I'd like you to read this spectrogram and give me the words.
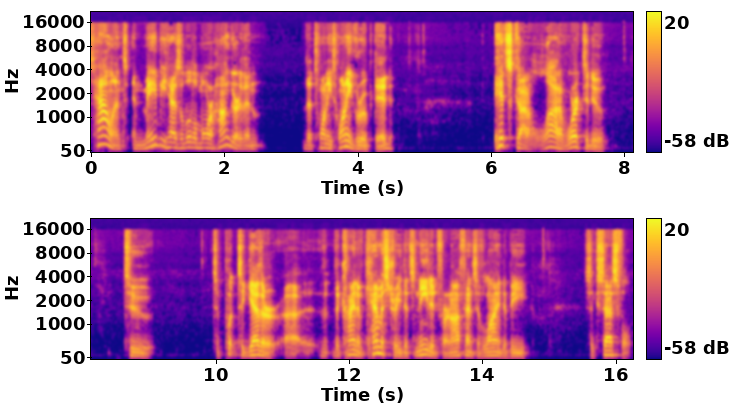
talent and maybe has a little more hunger than the 2020 group did, it's got a lot of work to do to to put together uh, the, the kind of chemistry that's needed for an offensive line to be successful.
